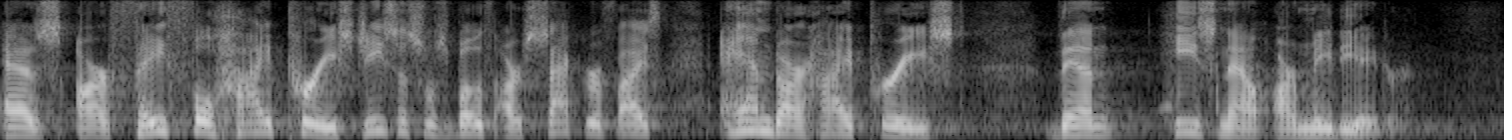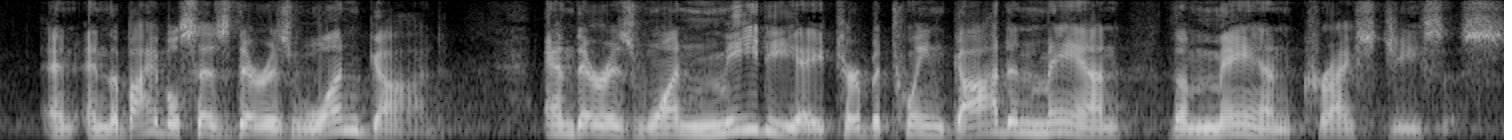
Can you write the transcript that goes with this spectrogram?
as our faithful high priest, Jesus was both our sacrifice and our high priest, then he's now our mediator. And, and the Bible says there is one God and there is one mediator between God and man, the man Christ Jesus.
